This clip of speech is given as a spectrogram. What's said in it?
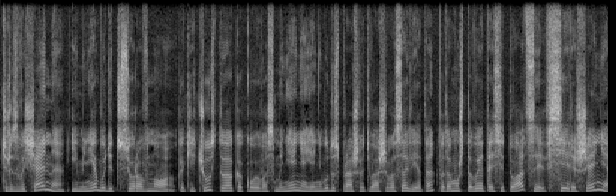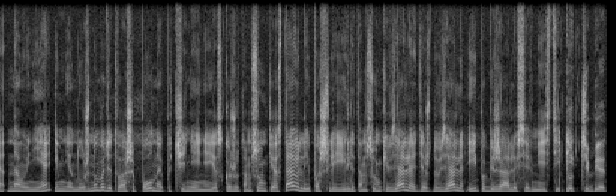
чрезвычайное, и мне будет все равно, какие чувства, какое у вас мнение, я не буду спрашивать вашего совета, потому что в этой ситуации все решения на мне, и мне нужно будет ваше полное подчинение. Я скажу, там, сумки оставили и пошли, или там сумки взяли, одежду взяли и побежали все вместе. И Тут тебе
